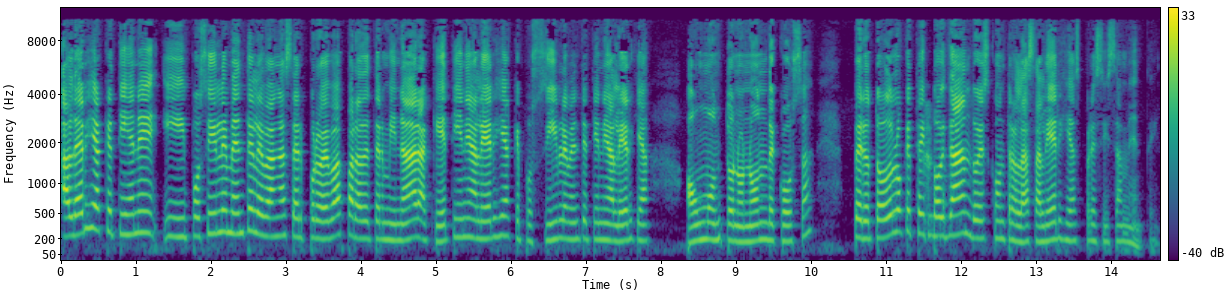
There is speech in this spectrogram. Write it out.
alergia que tiene y posiblemente le van a hacer pruebas para determinar a qué tiene alergia, que posiblemente tiene alergia a un montononón de cosas, pero todo lo que te estoy dando es contra las alergias precisamente.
